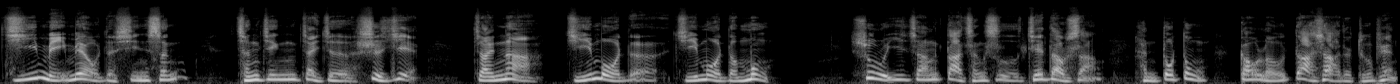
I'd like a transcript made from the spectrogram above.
极美妙的心声。”曾经在这世界，在那寂寞的寂寞的梦，输入一张大城市街道上很多栋高楼大厦的图片。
